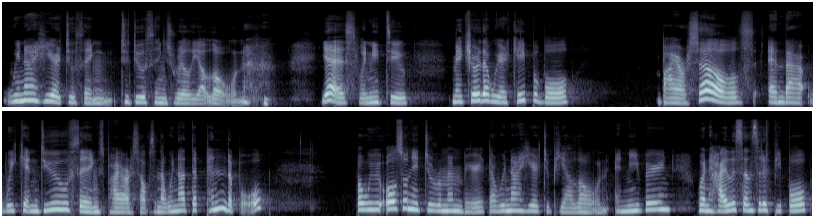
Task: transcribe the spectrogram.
we're not here to think to do things really alone. yes, we need to make sure that we are capable by ourselves and that we can do things by ourselves and that we're not dependable but we also need to remember that we're not here to be alone. And even when highly sensitive people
